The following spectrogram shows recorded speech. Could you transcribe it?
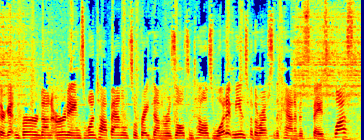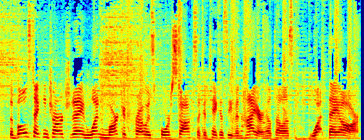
they're getting burned on earnings. One top analyst will break down the results and tell us what it means for the rest of the cannabis space. Plus, the Bulls taking charge today, and one market pro is four stocks that could take us even higher. He'll tell us what they are.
